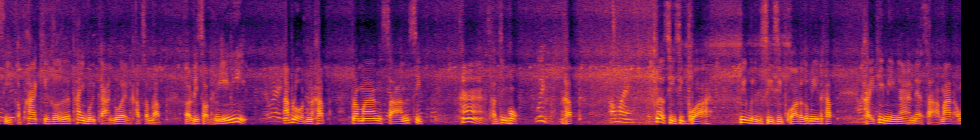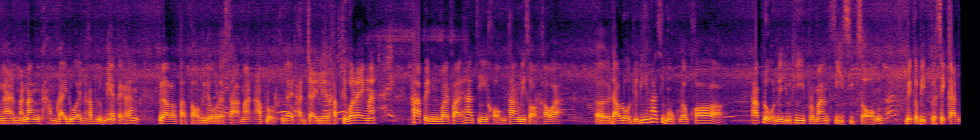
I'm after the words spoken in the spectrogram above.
2.4 กับ 5 กิกะเฮิรตซ์ให้บริการด้วยนะครับสำหรับเอ่อรีสอร์ทแห่งนี้นี่ อัพโหลดนะครับ ประมาณ 35 36อุ้ยนะครับ เอาใหม่น่า40 กว่าวิ่งไปถึง 40 กว่าแล้วก็มีนะครับ ใครที่มีงานเนี่ยสามารถเอางานมานั่งทำได้ด้วยนะครับ หรือแม้แต่กระทั่งเวลาเราตัดต่อวิดีโอเนี่ยสามารถอัพโหลดขึ้นได้ทันใจเลยนะครับ ถือว่าแรงนะ ถ้าเป็น Wi-Fi 5G ของทางรีสอร์ทเขาอะเอ่อ ดาวน์โหลดอยู่ที่ 56 แล้วก็อัพโหลดเนี่ยอยู่ที่ประมาณ 42 เมกะบิต per second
